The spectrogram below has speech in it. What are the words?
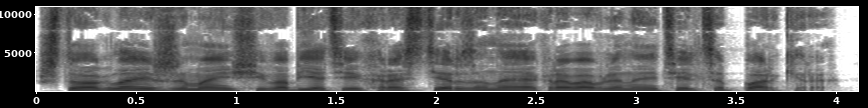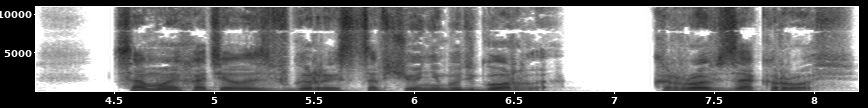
что Аглая, сжимающий в объятиях растерзанное и окровавленное тельце Паркера, самой хотелось вгрызться в чье-нибудь горло. Кровь за кровь.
